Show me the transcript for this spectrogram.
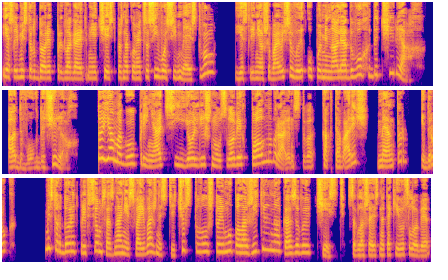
Если мистер Дорит предлагает мне честь познакомиться с его семейством, если не ошибаюсь, вы упоминали о двух дочерях. О двух дочерях. То я могу принять ее лишь на условиях полного равенства, как товарищ, ментор и друг. Мистер Дорит при всем сознании своей важности чувствовал, что ему положительно оказывают честь, соглашаясь на такие условия.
